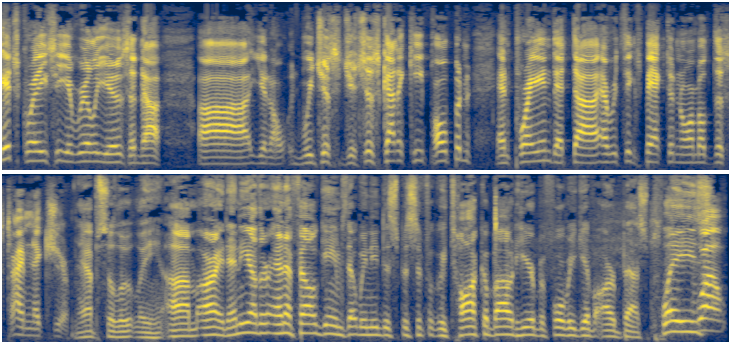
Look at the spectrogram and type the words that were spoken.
it's crazy. It really is. And uh, uh, you know, we just just, just got to keep hoping and praying that uh, everything's back to normal this time next year. Absolutely. Um, all right. Any other NFL games that we need to specifically talk about here before we give our best plays? Well,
